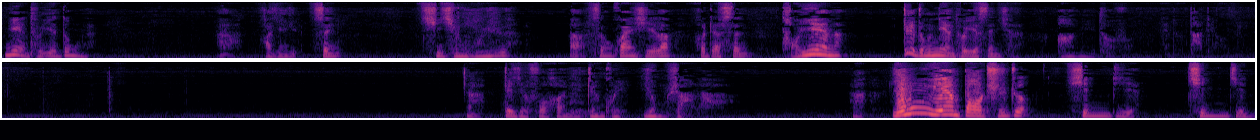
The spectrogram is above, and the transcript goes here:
念头一动呢，啊，好像生七情五欲啊，生欢喜了或者生讨厌了，这种念头一生起来，阿弥陀佛。这就佛号，你真会用上了，啊！永远保持着心地清净、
